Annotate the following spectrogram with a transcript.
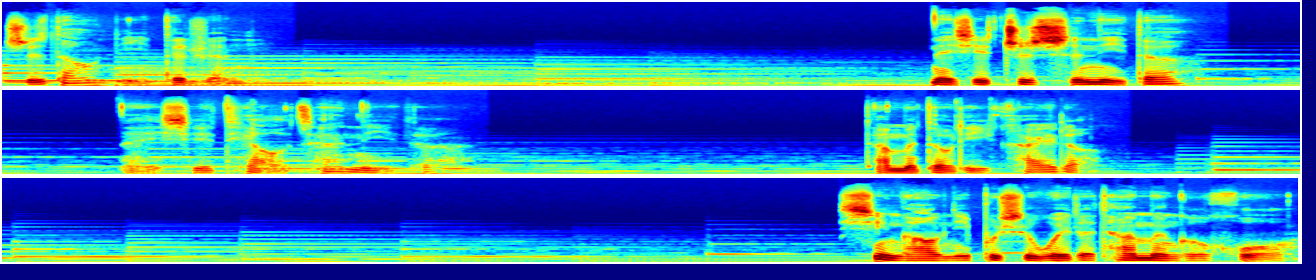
指导你的人，那些支持你的。那些挑战你的，他们都离开了。幸好你不是为了他们而活。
